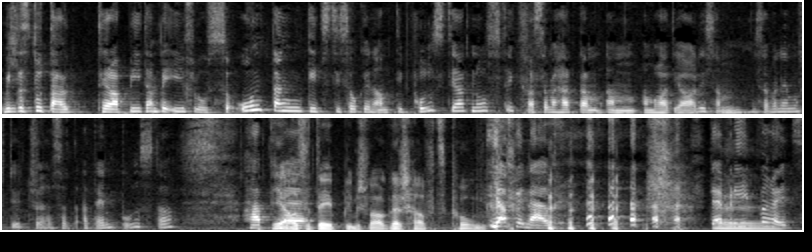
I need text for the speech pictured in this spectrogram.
weil das tut auch die Therapie dann beeinflussen. Und dann gibt es die sogenannte Pulsdiagnostik. Also man hat am, am, am Radialis, am, wie sagen wir auf Deutsch, also an dem Puls da, ja, also dort beim Schwangerschaftspunkt. Ja, genau. Der bleibt mir jetzt.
